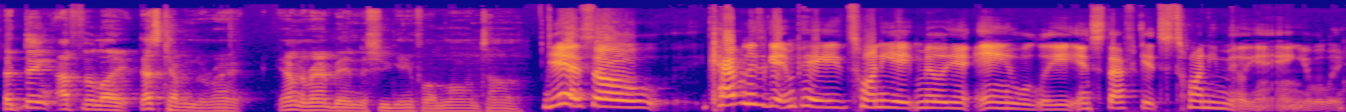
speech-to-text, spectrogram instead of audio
the thing I feel like that's Kevin Durant. Kevin Durant been in the shoe game for a long time. Yeah, so Kevin is getting paid 28 million annually and Steph gets 20 million annually.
